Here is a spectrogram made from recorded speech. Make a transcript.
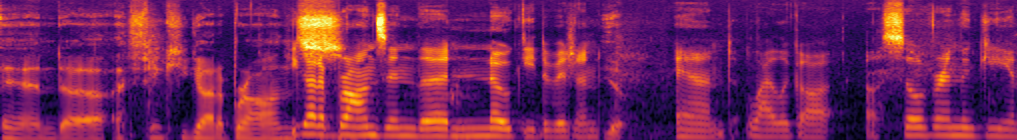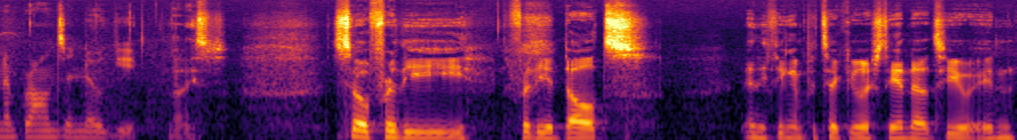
and uh, I think he got a bronze. he got a bronze in the no-gi division. Yep. And Lila got a silver in the gi and a bronze in no gi. Nice. So for the for the adults, anything in particular stand out to you, Aidan?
